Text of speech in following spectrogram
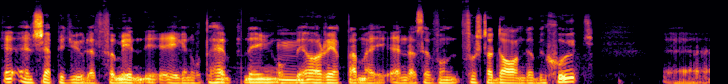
en käpp i hjulet för min egen återhämtning och Mm. det har retat mig ända sedan från första dagen jag blev sjuk. Eh,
